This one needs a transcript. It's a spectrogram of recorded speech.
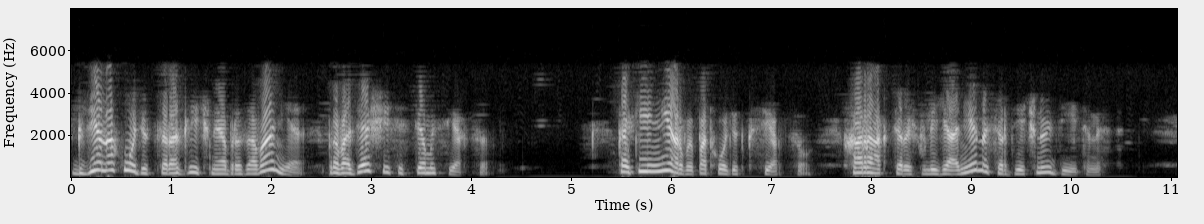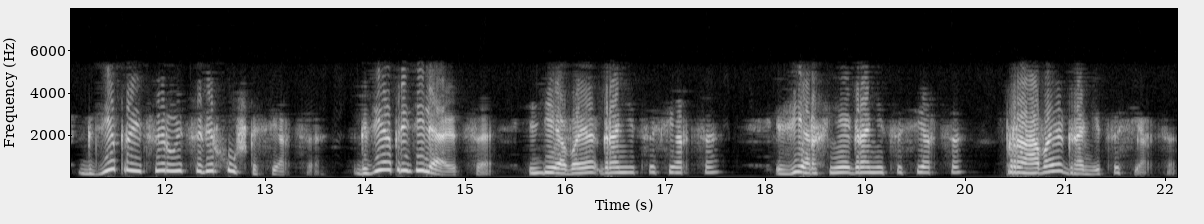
Где находятся различные образования проводящей системы сердца? Какие нервы подходят к сердцу? Характер их влияния на сердечную деятельность. Где проецируется верхушка сердца? Где определяются левая граница сердца, верхняя граница сердца, правая граница сердца.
